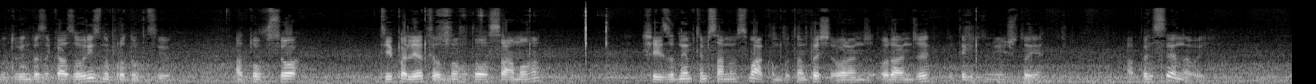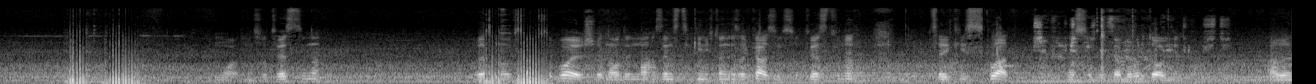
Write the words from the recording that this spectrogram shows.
ну, то він би заказував різну продукцію. А то все, ті палети одного того самого, ще й з одним тим самим смаком, бо там пише оранж, оранжі, і ти розумієш, що є апельсиновий. Ну, соответственно, висновок сам собою, що на один магазин стільки ніхто не заказує. Соответственно, це якийсь склад, мусить бути або гуртовня. Але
